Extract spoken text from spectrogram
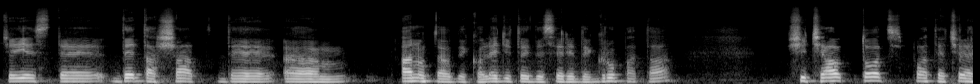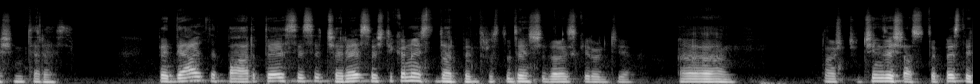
ce este detașat de um, anul tău, de colegii tăi de serie, de grupa ta și ce au toți poate același interes. Pe de altă parte, SSCR, să știi că nu este doar pentru studenți ce doresc chirurgia. Uh, nu știu, 50%, peste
